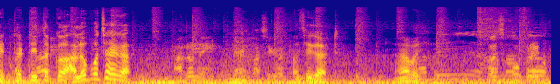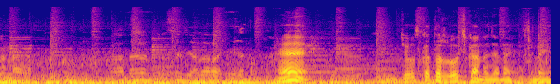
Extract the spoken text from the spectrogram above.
एट थर्टी तक को आलो पहुंचेगा आलो नहीं मैं घाट हाँ भाई। बस कोऑपरेट करना है। आधा घंटे से ज़्यादा लगेगा। हैं? जो उसका तो रोज का आना जाना है नहीं।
